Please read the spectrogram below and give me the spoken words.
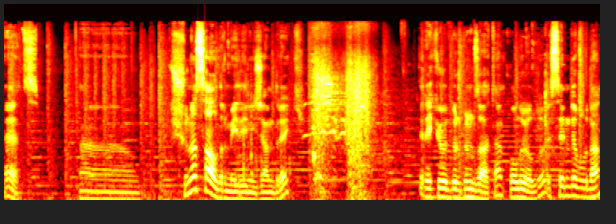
Evet. Ee, şuna saldırmayı deneyeceğim direkt. Direkt öldürdüm zaten. Kolay oldu. E seni de buradan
